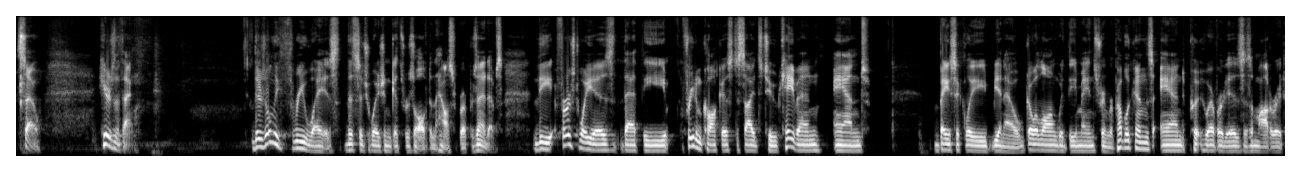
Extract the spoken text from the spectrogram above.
So, here's the thing there's only three ways this situation gets resolved in the House of Representatives. The first way is that the Freedom Caucus decides to cave in and basically, you know, go along with the mainstream Republicans and put whoever it is as a moderate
